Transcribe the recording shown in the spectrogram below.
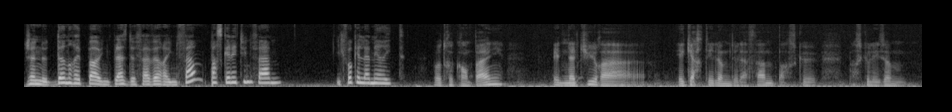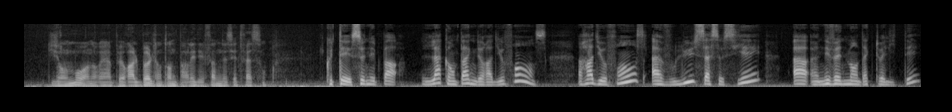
Je ne donnerai pas une place de faveur à une femme parce qu'elle est une femme. Il faut qu'elle la mérite. Votre campagne est de nature à écarter l'homme de la femme parce que, parce que les hommes disons le mot, on aurait un peu ras-le-bol d'entendre parler des femmes de cette façon. Écoutez, ce n'est pas la campagne de Radio France. Radio France a voulu s'associer à un événement d'actualité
